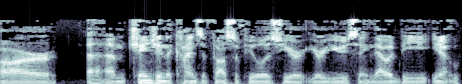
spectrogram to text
are um, changing the kinds of fossil fuels you're you're using. That would be you know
